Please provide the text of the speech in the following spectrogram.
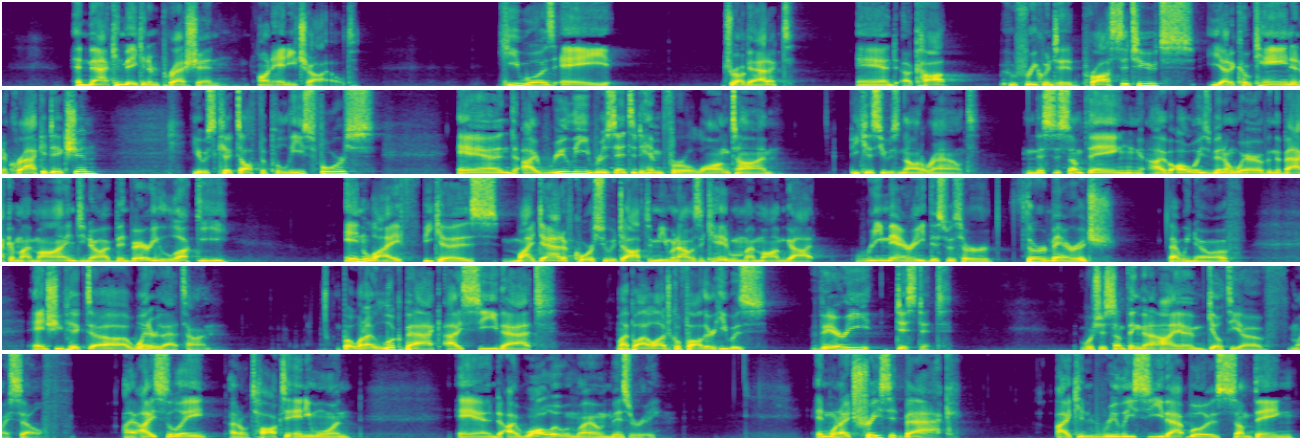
And that can make an impression on any child. He was a drug addict and a cop who frequented prostitutes. He had a cocaine and a crack addiction. He was kicked off the police force. And I really resented him for a long time because he was not around. And this is something I've always been aware of in the back of my mind. You know, I've been very lucky in life because my dad, of course, who adopted me when I was a kid, when my mom got remarried, this was her third marriage that we know of. And she picked a winner that time. But when I look back, I see that my biological father, he was very distant, which is something that I am guilty of myself. I isolate, I don't talk to anyone, and I wallow in my own misery. And when I trace it back, I can really see that was something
